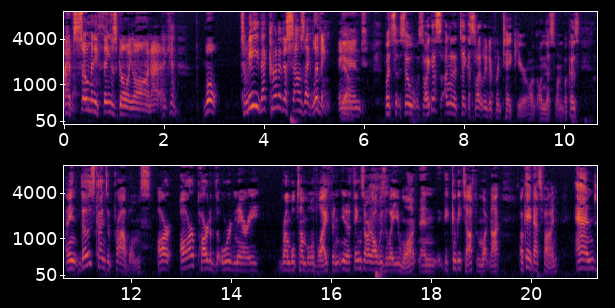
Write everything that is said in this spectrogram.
I have so many things going on. I, I can't. Well, to me, that kind of just sounds like living. Yeah. But so, so, so I guess I'm going to take a slightly different take here on, on this one because I mean those kinds of problems are are part of the ordinary rumble tumble of life, and you know things aren't always the way you want, and it can be tough and whatnot. Okay, that's fine, and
